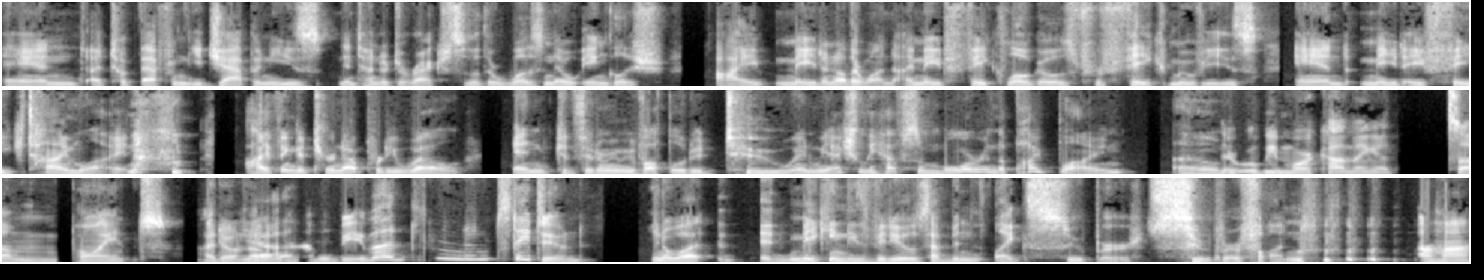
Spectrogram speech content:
and i took that from the japanese nintendo direct so there was no english I made another one. I made fake logos for fake movies and made a fake timeline. I think it turned out pretty well. And considering we've uploaded two and we actually have some more in the pipeline, um, there will be more coming at some point. I don't know Yeah. when that will be, but mm, stay tuned. You know what? It, making these videos have been like super, super fun. Uh-huh.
